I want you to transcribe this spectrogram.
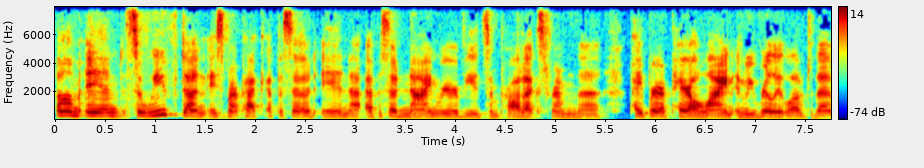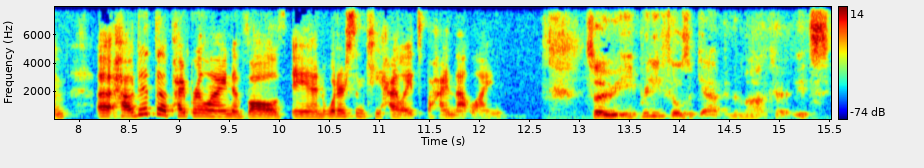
Um, and so we've done a SmartPak episode. In uh, episode nine, we reviewed some products from the Piper apparel line, and we really loved them. Uh, how did the Piper line evolve, and what are some key highlights behind that line? So it really fills a gap in the market. It's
